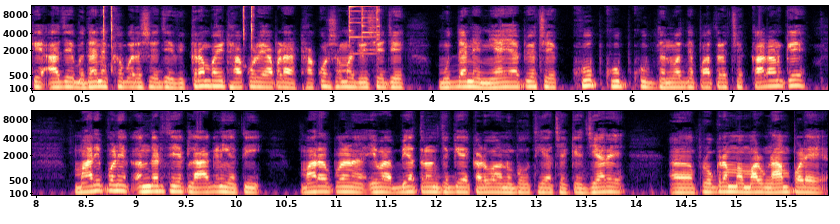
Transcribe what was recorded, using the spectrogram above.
કે આજે બધાને ખબર હશે જે વિક્રમભાઈ ઠાકોરે આપણા ઠાકોર સમાજ વિશે જે મુદ્દાને ન્યાય આપ્યો છે, ખૂબ ખૂબ ખૂબ ધન્યવાદને પાત્ર છે. કારણ કે મારી પણ એક અંદરથી એક લાગણી હતી. મારા પણ એવા બે ત્રણ જગ્યાએ કડવા અનુભવ થયા છે કે જ્યારે પ્રોગ્રામમાં મારું નામ પડે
